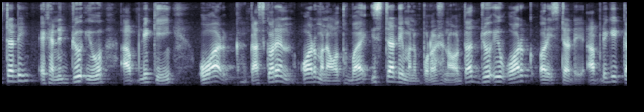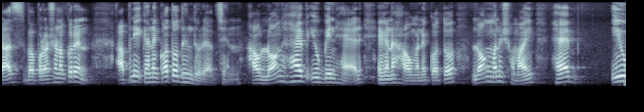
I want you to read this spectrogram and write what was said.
study এখানে ডু ইউ আপনি কি ওয়ার্ক কাজ করেন অর মানে অথবা স্টাডি মানে পড়াশোনা, অর্থাৎ do you work or study আপনি কি কাজ বা পড়াশোনা করেন? আপনি এখানে কত দিন ধরে আছেন? How long have you been here এখানে হাউ মানে কত? লং মানে সময়। হ্যাভ ইউ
